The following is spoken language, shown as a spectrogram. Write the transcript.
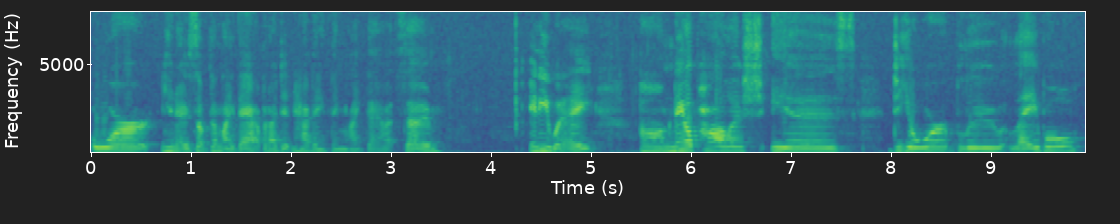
or you know something like that but I didn't have anything like that so anyway um, nail polish is Dior Blue Label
